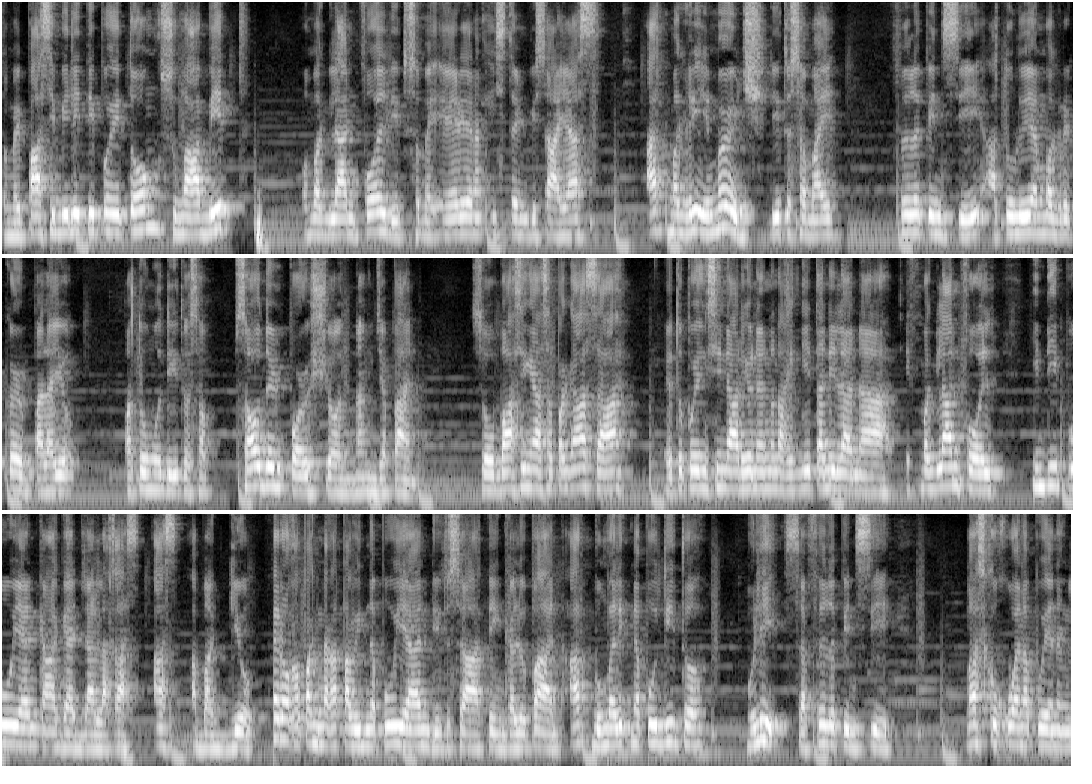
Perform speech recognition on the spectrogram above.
So may possibility po itong sumabit o maglandfall dito sa may area ng Eastern Visayas at mag-re-emerge dito sa may Philippine Sea at tuluyang mag-recurve palayo patungo dito sa southern portion ng Japan. So base nga sa pag-asa, ito po yung senaryo na nakikita nila na if maglandfall, hindi po yan kaagad lalakas as a bagyo. Pero kapag nakatawid na po yan dito sa ating kalupaan at bumalik na po dito muli sa Philippine Sea, mas kukuha na po yan ng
